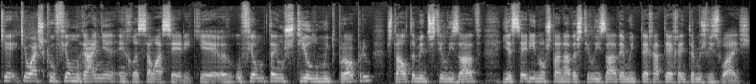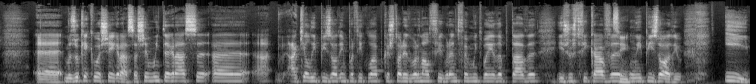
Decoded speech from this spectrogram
que, é, que eu acho que o filme ganha em relação à série, que é o filme tem um estilo muito próprio, está altamente estilizado e a série não está nada estilizada, é muito terra a terra em termos visuais. Uh, mas o que é que eu achei graça? Achei muita graça a, a, àquele episódio em particular, porque a história do Arnaldo Figurante foi muito bem adaptada e justificava Sim. um episódio. E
